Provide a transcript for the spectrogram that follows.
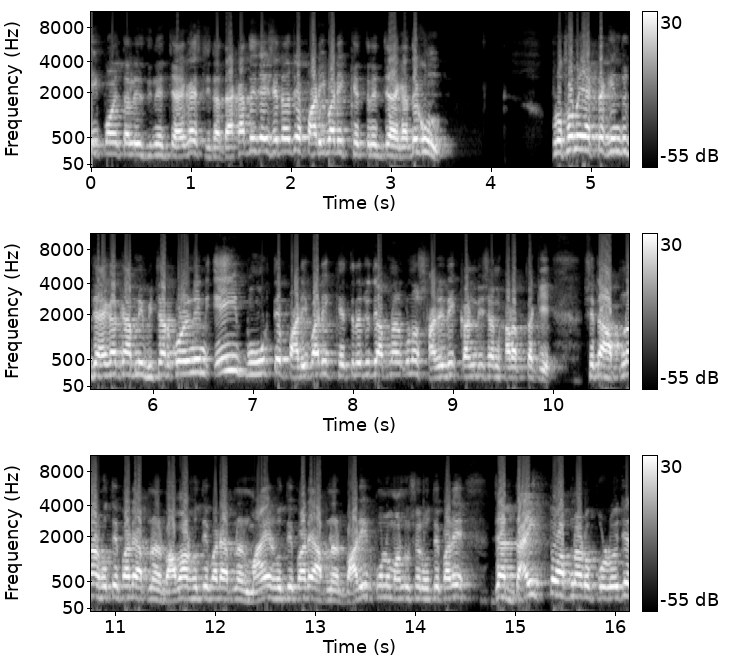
এই পঁয়তাল্লিশ দিনের জায়গায় যেটা দেখাতে চাই সেটা হচ্ছে পারিবারিক ক্ষেত্রের জায়গা। দেখুন প্রথমে একটা কিন্তু জায়গাকে আপনি বিচার করে নিন। এই মুহূর্তে পারিবারিক ক্ষেত্রে যদি আপনার কোনো শারীরিক কন্ডিশন খারাপ থাকে, সেটা আপনার হতে পারে, আপনার বাবার হতে পারে, আপনার মায়ের হতে পারে, আপনার বাড়ির কোনো মানুষের হতে পারে, যার দায়িত্ব আপনার উপর রয়েছে,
